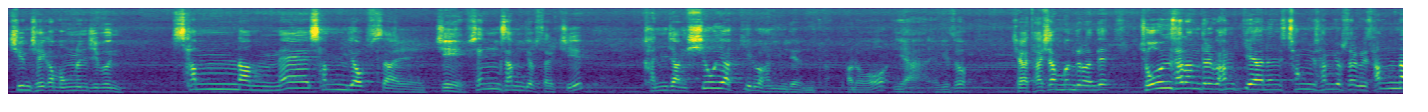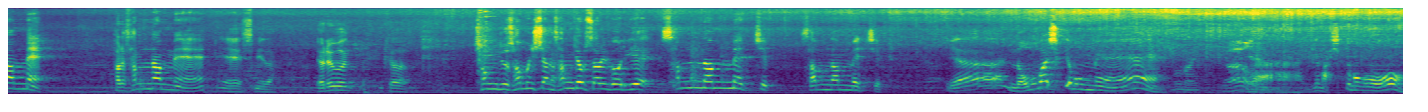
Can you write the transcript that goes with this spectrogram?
지금 저희가 먹는 집은 삼남매 삼겹살집 생삼겹살집 간장 시오야끼로 하는 데입니다. 바로 야 여기서 제가 다시 한 번 들었는데 좋은 사람들과 함께하는 청주 삼겹살 그리 삼남매 바로 삼남매였습니다. 여러분 그 청주 서문시장 삼겹살 거리에 삼남매집 삼남매집 야 너무 맛있게 먹네. 야 이게 맛있게 먹어.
